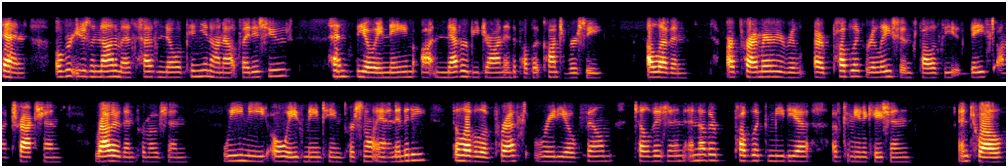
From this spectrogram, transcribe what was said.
10. Overeaters Anonymous has no opinion on outside issues, hence, the OA name ought never be drawn into public controversy. 11. Our primary our public relations policy is based on attraction rather than promotion. We need always maintain personal anonymity, the level of press, radio, film, television, and other public media of communication. And 12.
